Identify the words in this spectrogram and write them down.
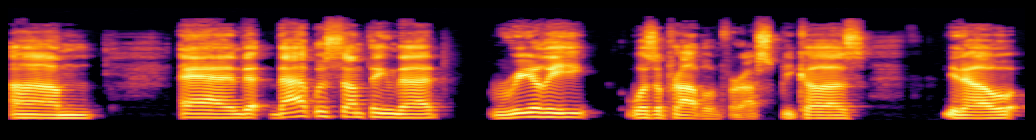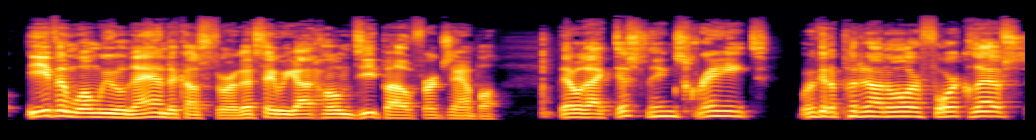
Um, and that was something that really was a problem for us because, you know, even when we would land a customer, let's say we got Home Depot, for example, they were like, this thing's great. We're going to put it on all our forklifts.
